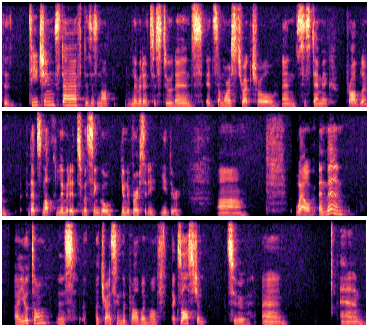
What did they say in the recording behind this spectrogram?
the teaching staff. This is not limited to students. It's a more structural and systemic problem that's not limited to a single university either. Uh, well, and then Ailton is addressing the problem of exhaustion too. And, and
